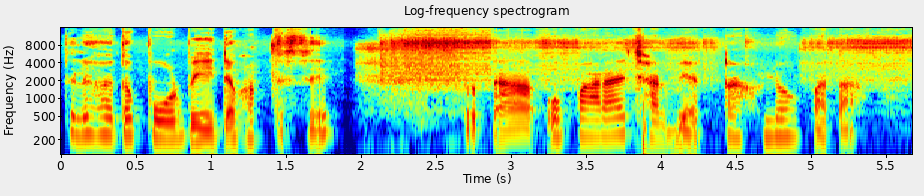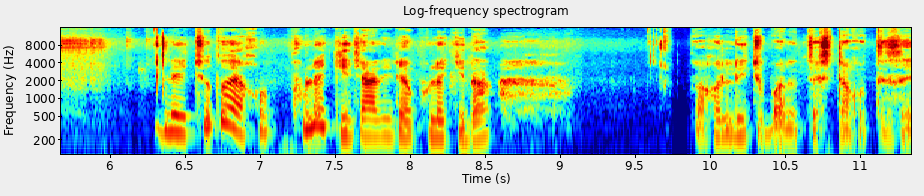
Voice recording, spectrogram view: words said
তাহলে হয়তো পড়বে, এইটা ভাবতেছে। তো না, ও পাড়ায় ছাড়বে একটা হলেও পাতা লিচু তো এখন ফুলে কি জানি না ফুলে কি না। তখন লিচু পাড়ার চেষ্টা করতেছে।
